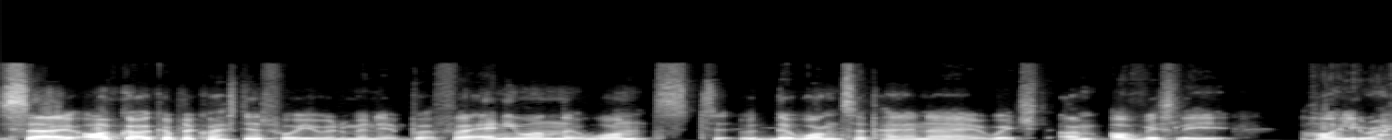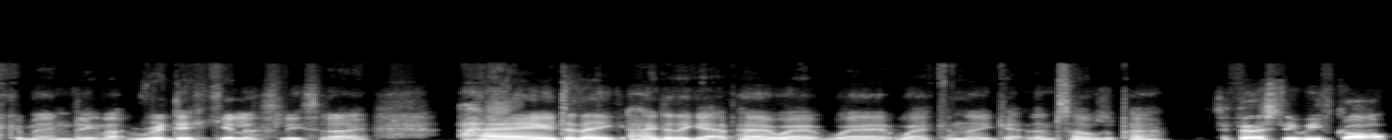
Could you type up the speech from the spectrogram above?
So I've got a couple of questions for you in a minute. But for anyone that wants to that wants pair now, which I'm obviously highly recommending, like ridiculously so, how do they how do they get a pair? Where where where can they get themselves a pair? So firstly, we've got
